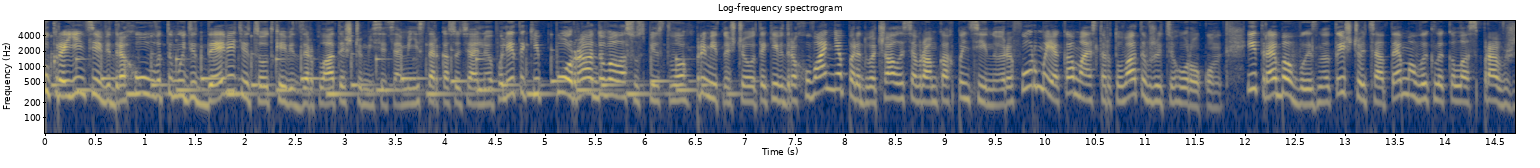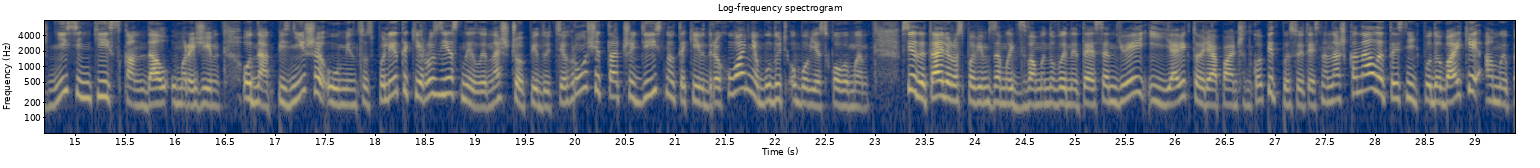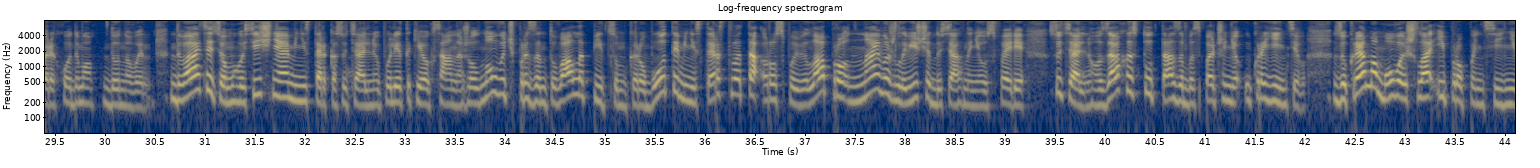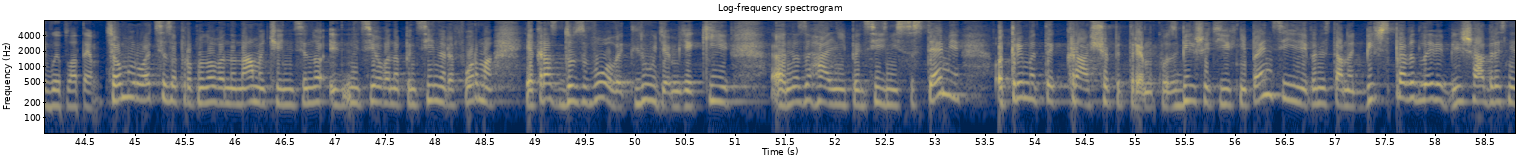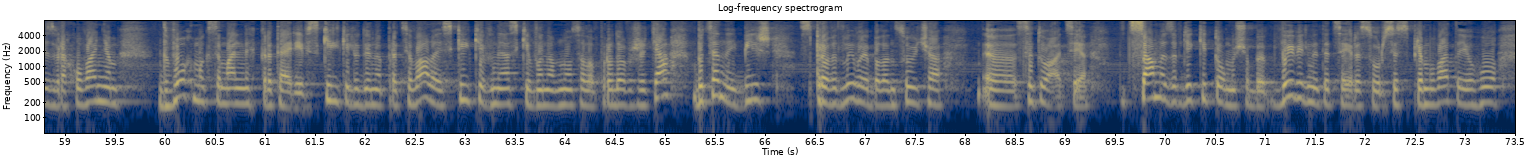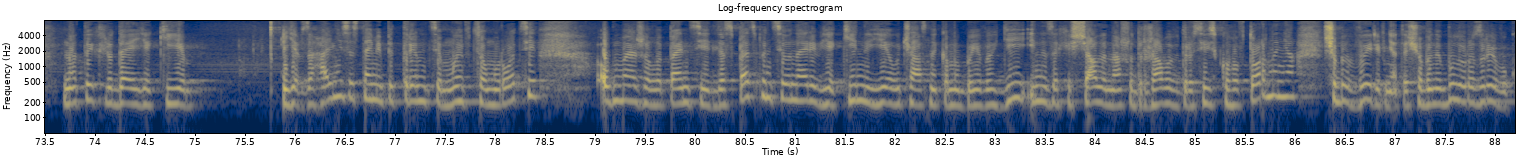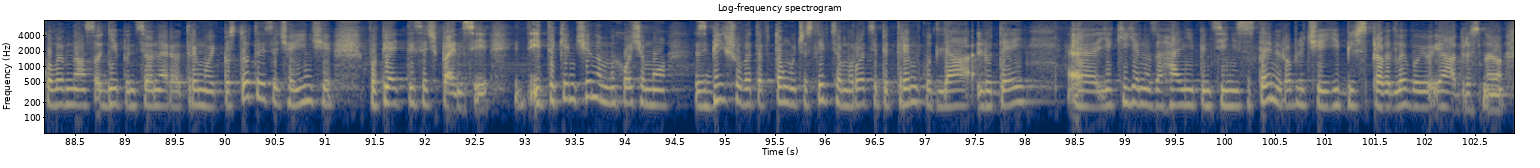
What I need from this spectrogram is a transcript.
українці відраховуватимуть 9% від зарплати щомісяця. Міністерка соціальної політики порадувала суспільство. Примітно, що такі відрахування передбачалися в рамках пенсійної реформи, яка має стартувати вже цього року. І треба визнати, що ця тема викликала справжнісінький скандал у мережі. Однак пізніше у Мінсоцполітики роз'яснили на що підуть ці гроші та чи дійсно такі відрахування будуть обов'язковими. Всі деталі розповім за мить. З вами новини ТСН.UA і я Вікторія Панченко. Підписуйтесь на наш канал, тисніть подобайки. А ми переходимо до новин. 27 січня міністерка соціальної політики Оксана Жолнович презентувала підсумки роботи міністерства та розповіла про найважливіші досягнення у сфері соціального захисту та забезпечення українців. Зокрема, мова йшла і про пенсійні виплати. В цьому році запропонована нами чи ініційована пенсійна реформа якраз дозволить людям, які е, на загальній пенсійній системі отримати кращу підтримку, збільшить їхні пенсії. Вони стануть більш справедливі, більш адресні з врахуванням двох максимальних критеріїв: скільки людина працювала і скільки внесків вона вносила впродовж життя, бо це найбільш справедлива і балансуюча е, ситуація. Саме завдяки тому, щоб вивільнити цей ресурс і спрямувати його на тих людей, які є в загальній системі підтримці. Ми в цьому році обмежили пенсії для спецпенсіонерів, які не є учасниками бойових дій і не захищали нашу державу від російського вторгнення, щоб вирівняти, щоб не було розриву, коли в нас одні пенсіонери отримують по 100 тисяч, а інші по 5 тисяч пенсії. І, таким чином ми хочемо збільшувати в тому числі в цьому році підтримку для людей, е, які є на загальній пенсійній системі, роблячи її більш справедливою і адресною.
